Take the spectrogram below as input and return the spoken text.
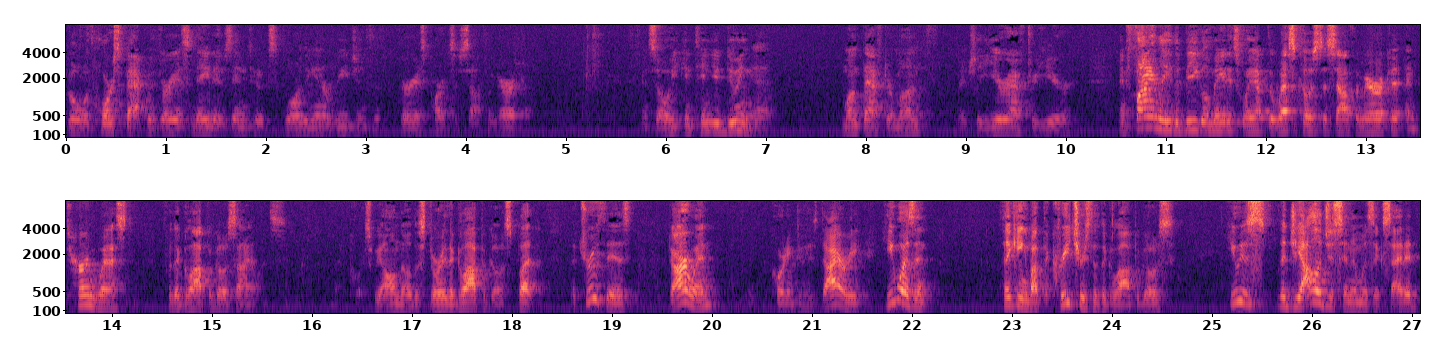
go with horseback with various natives in to explore the inner regions of various parts of South America. And so he continued doing that month after month, eventually year after year. And finally, the Beagle made its way up the west coast of South America and turned west for the Galapagos Islands. Of course, we all know the story of the Galapagos. But the truth is, Darwin, according to his diary, he wasn't thinking about the creatures of the Galapagos. He was, the geologist in him was excited.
